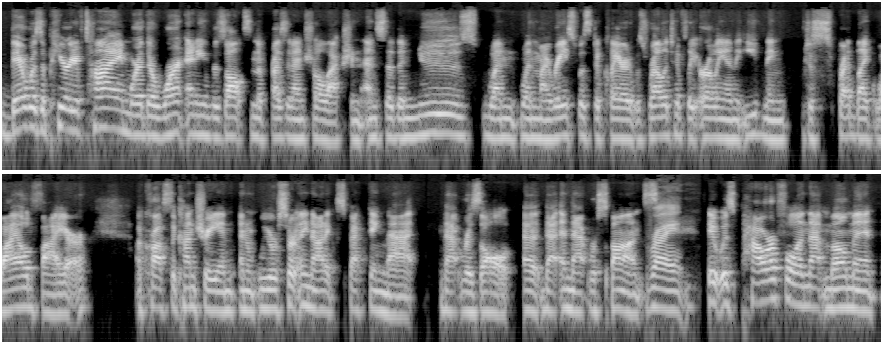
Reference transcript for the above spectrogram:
there was a period of time where there weren't any results in the presidential election. And so the news when when my race was declared it was relatively early in the evening just spread like wildfire across the country. And, and we were certainly not expecting that that result uh, that and that response. Right. it was powerful in that moment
